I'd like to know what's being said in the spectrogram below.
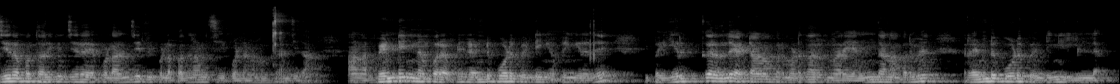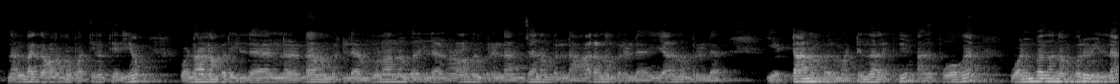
ஜீரோ பொறுத்த வரைக்கும் ஜீரோ ஏ போல் அஞ்சு பி போலில் பதினாலு சி போலில் நமக்கு அஞ்சு தான். ஆனால் பெண்டிங் நம்பர் அப்படி ரெண்டு போர்டு பெண்டிங் அப்படிங்கிறது இப்போ இருக்கிறதுல எட்டாம் நம்பர் மட்டும்தான் இருக்கும் வேறு எந்த நம்பருமே ரெண்டு போர்டு பெண்டிங் இல்லை. நல்லா கவனமாக பார்த்தீங்கன்னா தெரியும். ஒன்றாம் நம்பர் இல்லை ரெண்டாம் நம்பர் இல்லை மூணாம் நம்பர் இல்லை நாலாம் நம்பர் இல்லை அஞ்சாம் நம்பர் இல்லை ஆறாம் நம்பர் இல்லை ஏழாம் நம்பர் இல்லை எட்டாம் நம்பர் மட்டும்தான் இருக்குது அது போக ஒன்பதாம் நம்பரும் இல்லை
